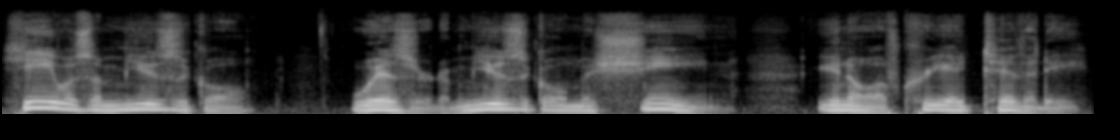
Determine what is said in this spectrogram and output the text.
He was a musical wizard a musical machine you know of creativity.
